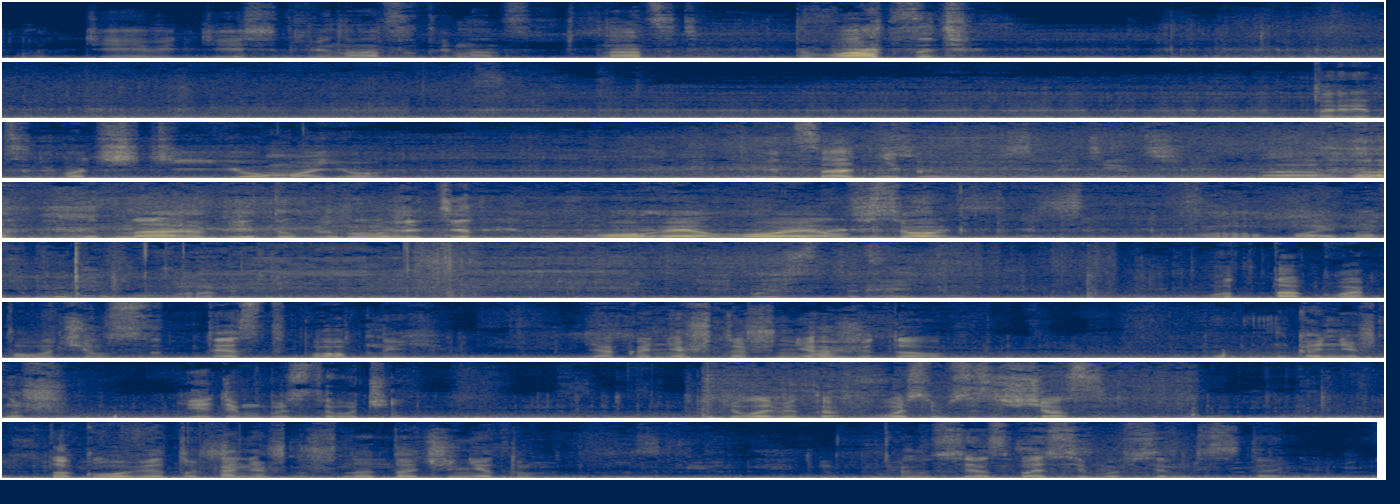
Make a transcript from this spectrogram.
Вот 9, 10, 12, 13, 15, 20. Тридцать почти, ё-моё. Тридцатник. Залетит. Ага, на орбиту, блин, улетит. ОЛ, ОЛ, все. Вырубай нафиг вырубит. Быстрей. Вот такой получился тест пробный. Я, конечно же, не ожидал. Конечно же, едем быстро очень. Километров 80 в час. Такого ветра, конечно же, на даче нету. Ну, всем спасибо, всем до свидания.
